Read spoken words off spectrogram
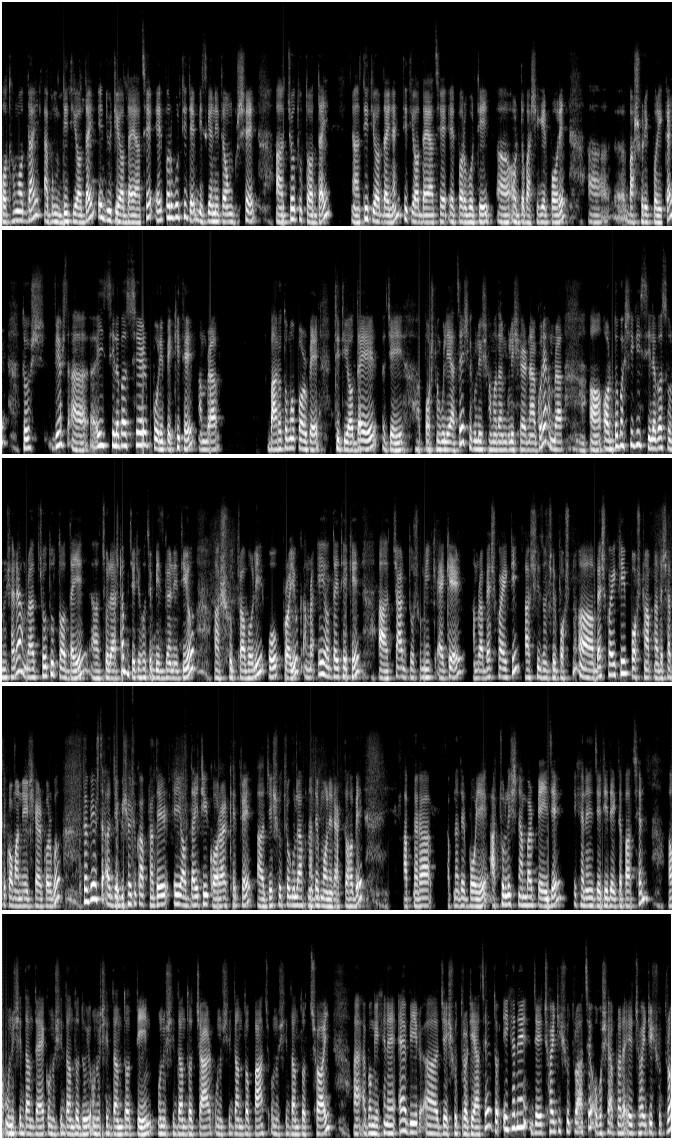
প্রথম অধ্যায় এবং দ্বিতীয় অধ্যায়, এই দুইটি অধ্যায় আছে। এর পরবর্তীতে বীজগণিত অংশে চতুর্থ অধ্যায় তৃতীয় অধ্যায় নাই, তৃতীয় অধ্যায় আছে এর পরবর্তী অর্ধবার্ষিকীর পরে বাৎসরিক পরীক্ষায়। তো এই সিলেবাসের পরিপ্রেক্ষিতে আমরা বারোতম পর্বে তৃতীয় অধ্যায়ের যে প্রশ্নগুলি আছে সেগুলির সমাধানগুলি শেয়ার না করে আমরা অর্ধবার্ষিকী সিলেবাস অনুসারে আমরা চতুর্থ অধ্যায়ে চলে আসলাম যেটি হচ্ছে বীজগণিতীয় সূত্রাবলী ও প্রয়োগ। আমরা এই অধ্যায় থেকে চার দশমিক একের আমরা বেশ কয়েকটি সৃজনশীল প্রশ্ন বেশ কয়েকটি প্রশ্ন আপনাদের সাথে ক্রমান্বয়ে শেয়ার করব। তো viewers, আহ, যে বিষয়টুকু আপনাদের এই অধ্যায়টি করার ক্ষেত্রে যে সূত্রগুলো আপনাদের মনে রাখতে হবে আপনারা আপনাদের বইয়ে আটচল্লিশ নাম্বার পেজে এখানে যেটি দেখতে পাচ্ছেন অনুসিদ্ধান্ত এক, অনুসিদ্ধান্ত দুই, অনুসিদ্ধান্ত তিন, অনুসিদ্ধান্ত চার, অনুসিদ্ধান্ত পাঁচ, অনুসিদ্ধান্ত ছয় এবং এখানে অ্যাবির যে সূত্রটি আছে, তো এখানে যে ছয়টি সূত্র আছে, অবশ্যই আপনারা এই ছয়টি সূত্র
